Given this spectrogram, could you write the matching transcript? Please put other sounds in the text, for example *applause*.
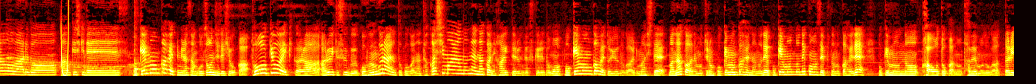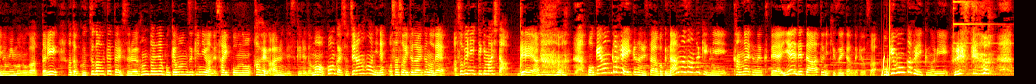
ローワールド、青木式です。ポケモンカフェって皆さんご存知でしょうか？東京駅から歩いてすぐ5分ぐらいのとこがな、高島屋のね、中に入ってるんですけれども、ポケモンカフェというのがありまして、まあ中はね、もちろんポケモンカフェなので、ポケモンのね、コンセプトのカフェで、ポケモンの顔とかの食べ物があったり、飲み物があったり、あとはグッズが売ってたりする、本当にね、ポケモン好きにはね、最高のカフェがあるんですけれども、今回そちらの方にね、お誘いいただいたので、遊びに行ってきました。で、あの、*laughs* ポケモンカフェ行くのにさ、僕何もその時に考えてなくて、家出た後に気づいたんだけどさ、ポケモンカフェ行くのに、プレステの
